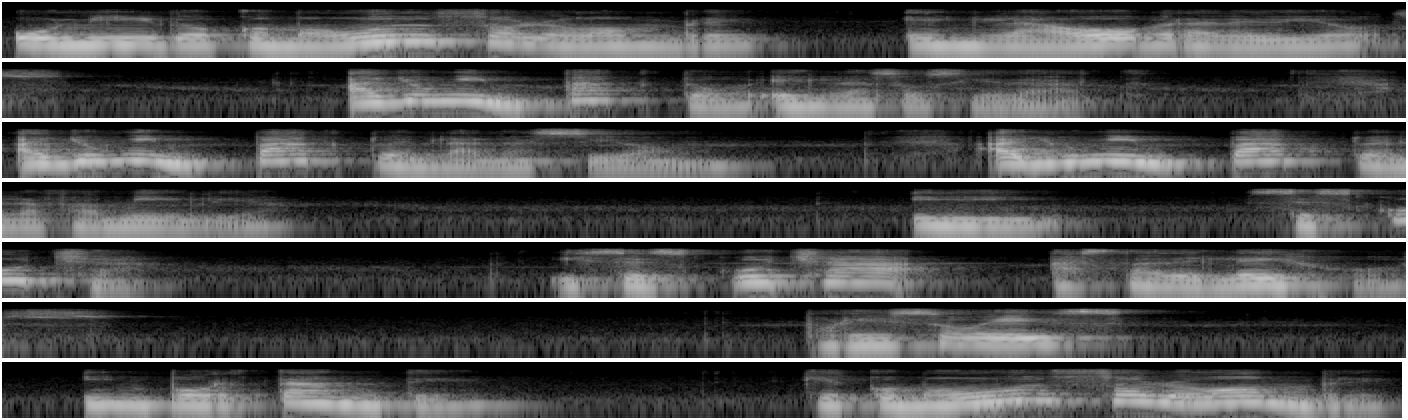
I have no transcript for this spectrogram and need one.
unido como un solo hombre en la obra de Dios, hay un impacto en la sociedad, hay un impacto en la nación, hay un impacto en la familia. Y se escucha, y se escucha hasta de lejos. Por eso es importante que como un solo hombre,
